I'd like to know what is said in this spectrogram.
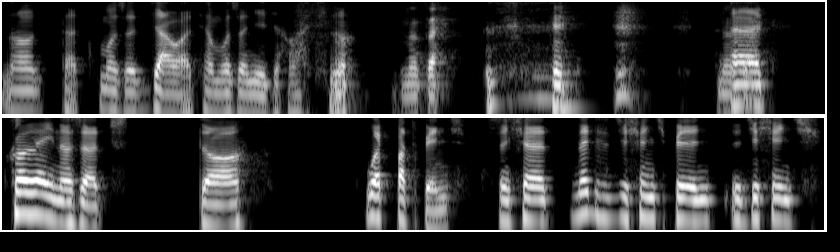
No tak, może działać, a może nie działać, no. No tak. no E, tak. Kolejna rzecz to Webpack 5. W sensie Next 10, 5, 10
